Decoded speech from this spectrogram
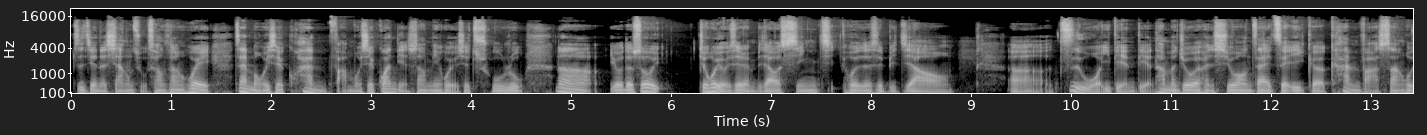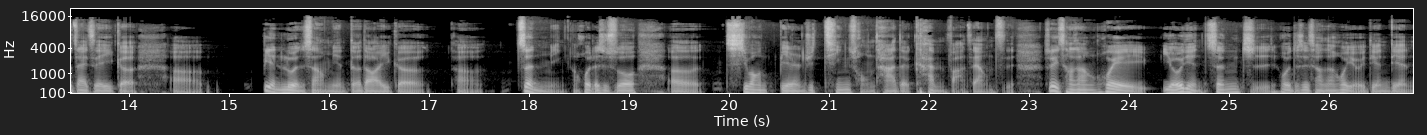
之间的相处，常常会在某一些看法、某些观点上面会有一些出入。那有的时候就会有一些人比较心急，或者是比较呃自我一点点，他们就会很希望在这一个看法上，或在这一个呃辩论上面得到一个呃证明，或者是说呃。希望别人去听从他的看法，这样子，所以常常会有一点争执，或者是常常会有一点点。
